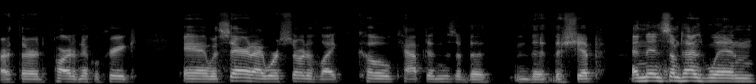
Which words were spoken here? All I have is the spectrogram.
our third part of Nickel Creek, and with Sarah and I, we're sort of like co-captains of the the the ship. And then sometimes when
